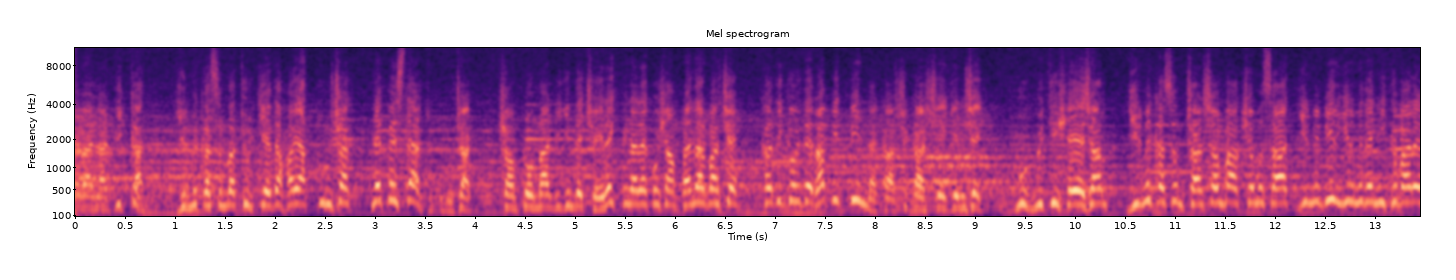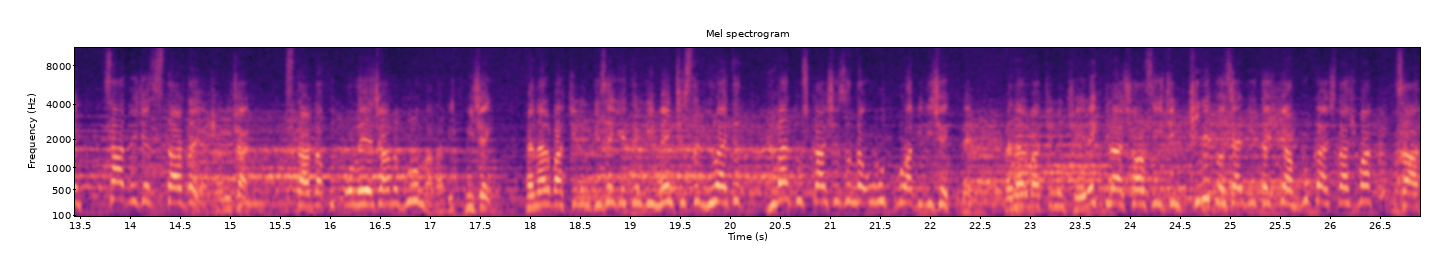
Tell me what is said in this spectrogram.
Severler dikkat. 20 Kasım'da Türkiye'de hayat duracak, nefesler tutulacak. Şampiyonlar Ligi'nde çeyrek finale koşan Fenerbahçe Kadıköy'de Rapid Wien'le karşı karşıya gelecek. Bu müthiş heyecan 20 Kasım çarşamba akşamı saat 21.20'den itibaren sadece Star'da yaşanacak. Star'da futbol heyecanı bununla da bitmeyecek. Fenerbahçe'nin dize getirdiği Manchester United Juventus karşısında umut bulabilecek mi? Fenerbahçe'nin çeyrek final şansı için kilit özelliği taşıyan bu karşılaşma saat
